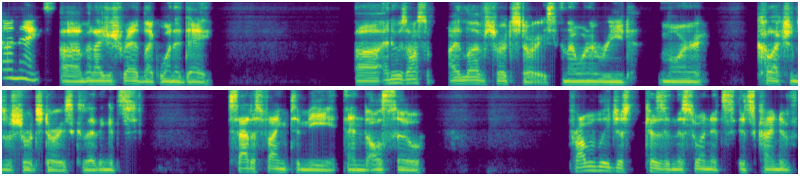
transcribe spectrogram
Oh, nice. um, and I just read like one a day. Uh, and it was awesome. I love short stories, and I want to read more collections of short stories because I think it's satisfying to me, and also probably just because in this one it's it's kind of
